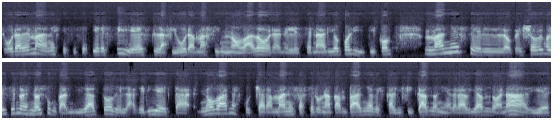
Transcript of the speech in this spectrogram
figura de Manes, que si se quiere sí es la figura más innovadora en el escenario político. Manes, lo que yo vengo diciendo es no es un candidato de la grieta, no van a escuchar a Manes hacer una campaña descalificando ni agraviando a nadie.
